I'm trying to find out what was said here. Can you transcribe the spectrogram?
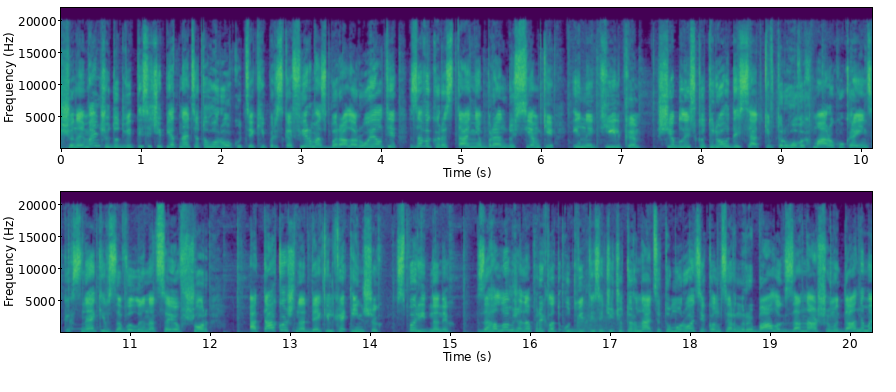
Щонайменше до 2015 року ця кіперська фірма збирала роялті за використання бренду Сємки. І не тільки. Ще близько трьох десятків торгових марок українських снеків завели на цей офшор, а також на декілька інших споріднених. Загалом же, наприклад, у 2014 році концерн рибалок, за нашими даними,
